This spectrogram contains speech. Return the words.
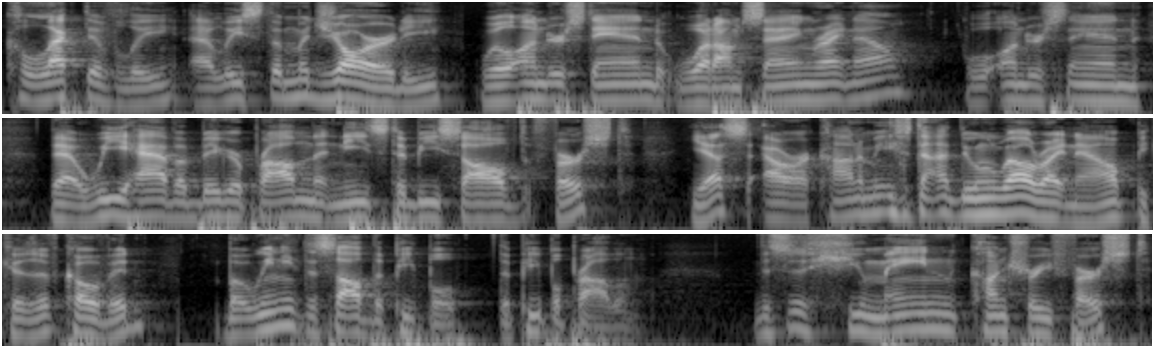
collectively, at least the majority, will understand what I'm saying right now. Will understand that we have a bigger problem that needs to be solved first. Yes, our economy is not doing well right now because of COVID, but we need to solve the people, the people problem. This is humane country first.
